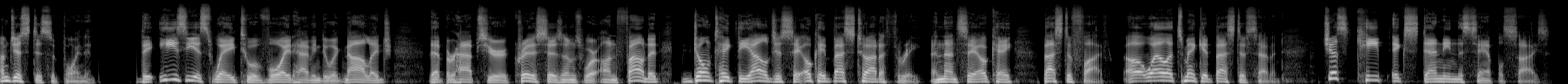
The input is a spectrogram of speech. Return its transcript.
I'm just disappointed. The easiest way to avoid having to acknowledge that perhaps your criticisms were unfounded, don't take the L, just say, okay, best two out of three. And then say, okay, best of five. Oh, well, let's make it best of seven. Just keep extending the sample size.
